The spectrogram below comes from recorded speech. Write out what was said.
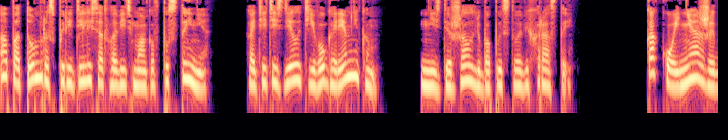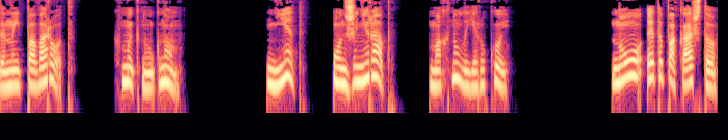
а потом распорядились отловить магов в пустыне. Хотите сделать его гаремником?» Не сдержал любопытство вихрастый. «Какой неожиданный поворот!» — хмыкнул гном. «Нет, он же не раб!» — махнула я рукой. «Ну, это пока что.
